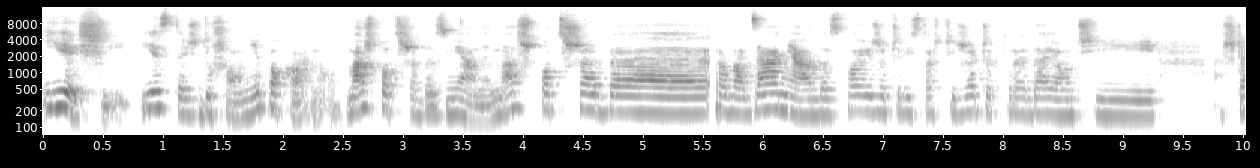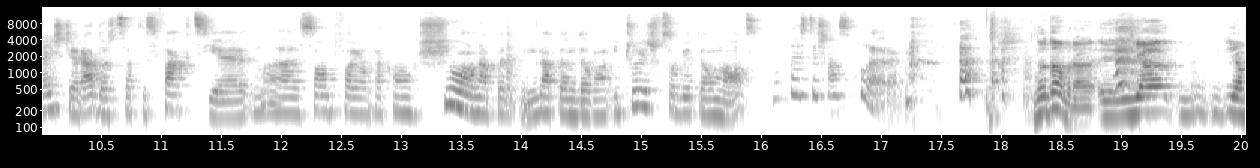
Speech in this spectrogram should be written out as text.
jeśli jesteś duszą niepokorną, masz potrzebę zmiany, masz potrzebę prowadzenia do swojej rzeczywistości rzeczy, które dają ci szczęście, radość, satysfakcję, no, są Twoją taką siłą napędową i czujesz w sobie tę moc, no to jesteś anskulerem. No dobra, y, ja, ja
